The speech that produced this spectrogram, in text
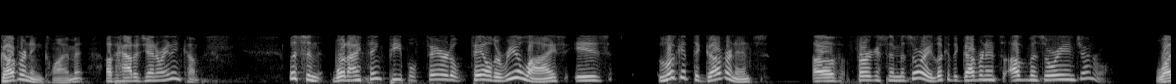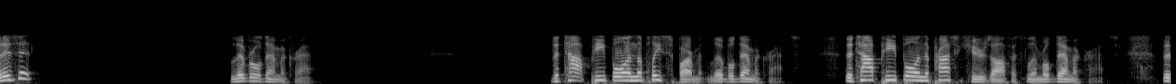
governing climate of how to generate income. Listen, what I think people fail to, fail to realize is look at the governance of Ferguson, Missouri. Look at the governance of Missouri in general. What is it? Liberal Democrat. The top people in the police department, liberal Democrats. The top people in the prosecutor's office, liberal Democrats. The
